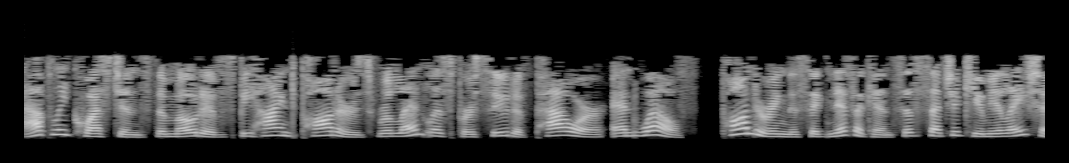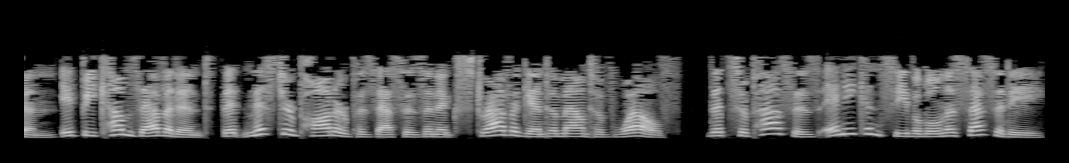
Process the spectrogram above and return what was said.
aptly questions the motives behind Potter's relentless pursuit of power and wealth. Pondering the significance of such accumulation, it becomes evident that Mr. Potter possesses an extravagant amount of wealth that surpasses any conceivable necessity,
